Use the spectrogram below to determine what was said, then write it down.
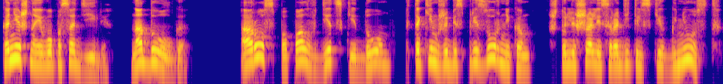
Конечно, его посадили. Надолго. А Рос попал в детский дом, к таким же беспризорникам, что лишались родительских гнезд,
